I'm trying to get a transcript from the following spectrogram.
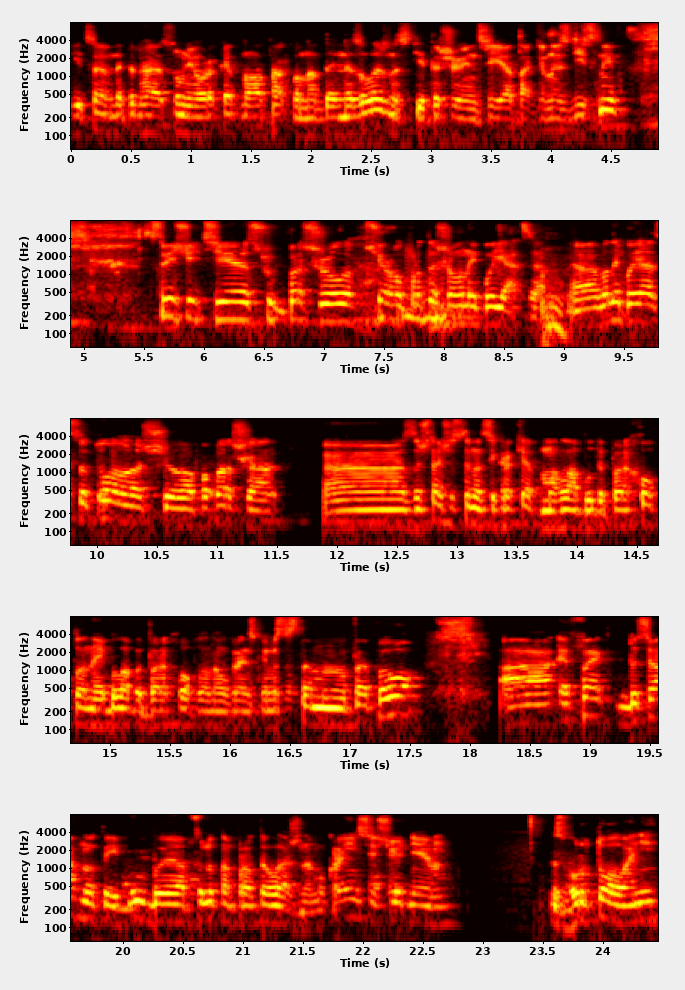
і це не підлягає сумніву ракетну атаку на День Незалежності, те, що він ці атаки не здійснив. Свідчить в першу чергу про те, що вони бояться. Вони бояться того, що, по-перше, Е, Значна частина цих ракет могла бути перехоплена і була би перехоплена українськими системами ППО. А ефект досягнутий був би абсолютно протилежним. Українці сьогодні згуртовані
